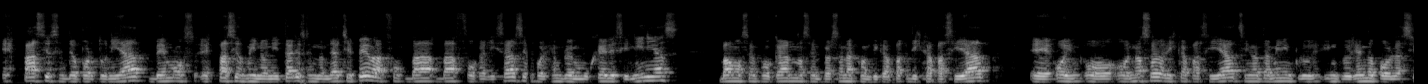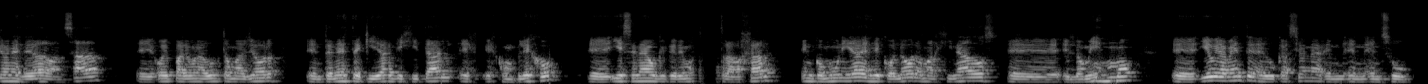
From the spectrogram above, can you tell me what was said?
espacios de oportunidad, vemos espacios minoritarios en donde HP va, a focalizarse, por ejemplo, en mujeres y niñas, vamos a enfocarnos en personas con discapacidad, eh, o, no solo discapacidad, sino también incluyendo poblaciones de edad avanzada. hoy para un adulto mayor, en tener esta equidad digital es, complejo y es en algo que queremos trabajar. En comunidades de color o marginados, lo mismo. Eh, y obviamente en educación en, su,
